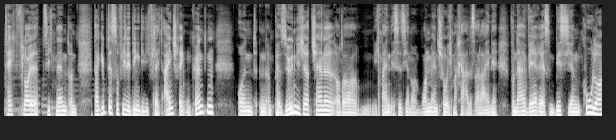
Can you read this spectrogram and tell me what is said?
TechFloyd sich nennt und da gibt es so viele Dinge, die dich vielleicht einschränken könnten und ein, ein persönlicher Channel oder ich meine, es ist ja noch eine One-Man-Show, ich mache ja alles alleine, von daher wäre es ein bisschen cooler,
